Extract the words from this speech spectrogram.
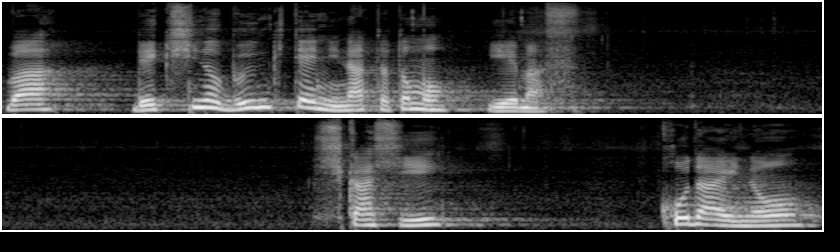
は歴史の分岐点になったとも言えます。しかし古代の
